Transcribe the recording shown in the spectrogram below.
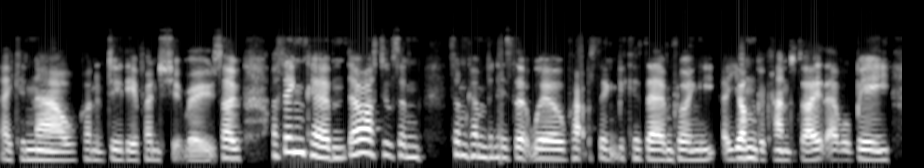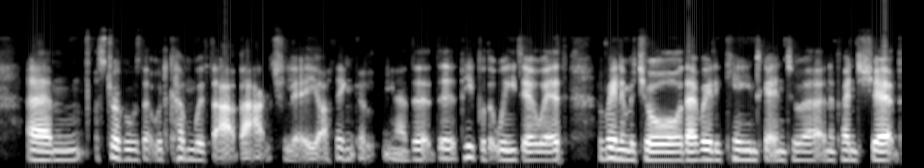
they can now kind of do the apprenticeship route. So i think um, there are still some some companies that will perhaps think because they're employing a younger candidate there will be um, struggles that would come with that but actually i think you know the the people that we deal with are really mature they're really keen to get into a, an apprenticeship.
